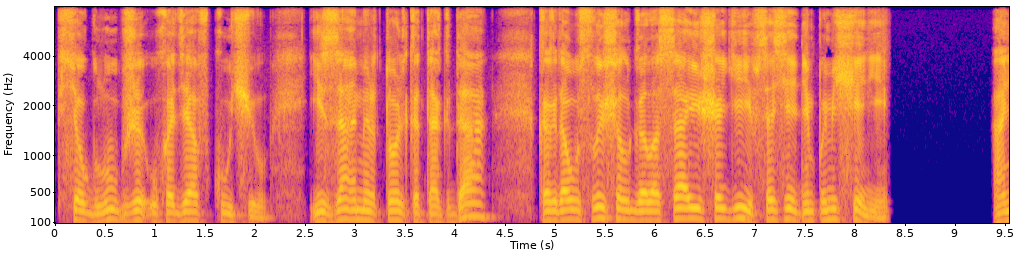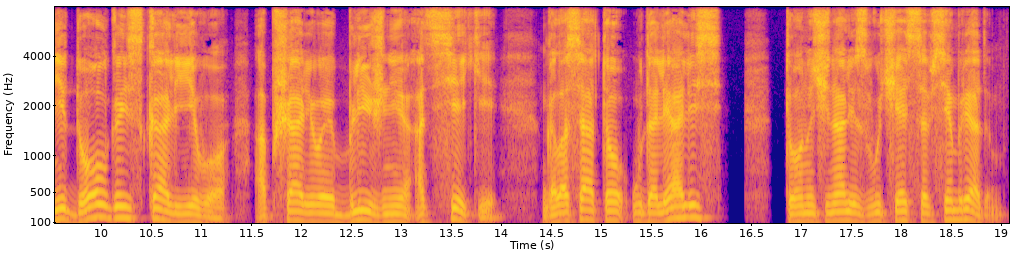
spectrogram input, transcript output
все глубже уходя в кучу, и замер только тогда, когда услышал голоса и шаги в соседнем помещении. Они долго искали его, обшаривая ближние отсеки. Голоса то удалялись, то начинали звучать совсем рядом.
